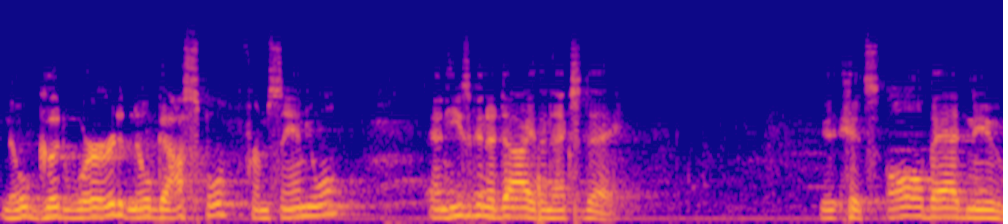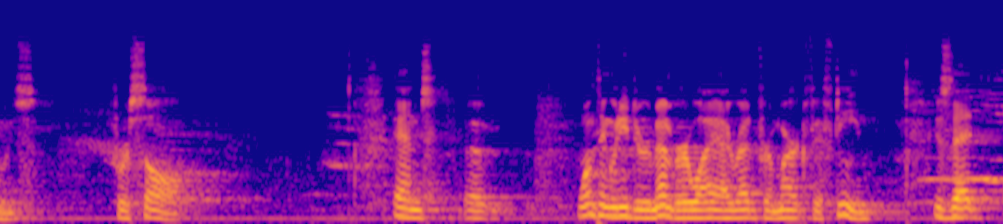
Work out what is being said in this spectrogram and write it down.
no good word, no gospel from Samuel, and he's going to die the next day. It's all bad news for Saul. And uh, one thing we need to remember, why I read from Mark 15, is that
